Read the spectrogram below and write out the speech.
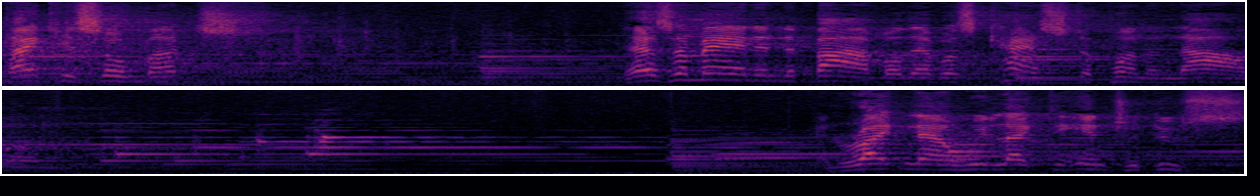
Thank you so much. There's a man in the Bible that was cast upon an island. And right now we'd like to introduce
